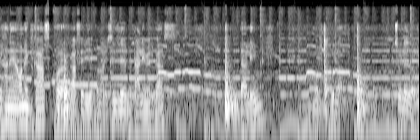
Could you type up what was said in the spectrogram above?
এখানে অনেক গাছ করা গাছের ইয়ে করা হয়েছে, যে ডালিমের গাছ, ডালিম, মুরগিগুলো চলে যাবে।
